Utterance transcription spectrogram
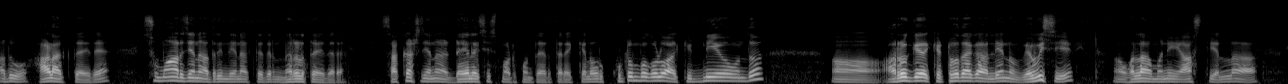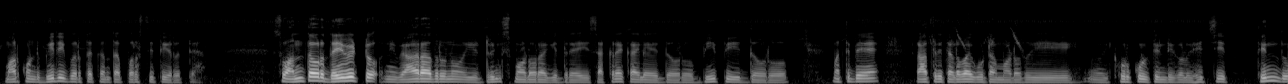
ಅದು ಹಾಳಾಗ್ತಾ ಇದೆ. ಸುಮಾರು ಜನ ಅದರಿಂದ ಏನಾಗ್ತಾ ಇದ್ದಾರೆ ನರಳ್ತಾ ಇದ್ದಾರೆ. ಸಾಕಷ್ಟು ಜನ ಡಯಾಲಿಸಿಸ್ ಮಾಡ್ಕೊತಾ ಇರ್ತಾರೆ. ಕೆಲವರು ಕುಟುಂಬಗಳು ಆ ಕಿಡ್ನಿಯ ಒಂದು ಆ, ಆರೋಗ್ಯ ಕೆಟ್ಟೋದಾಗ ಅಲ್ಲೇನು ವ್ಯವಸಿ ಆ, ಹೊಲ ಮನೆ ಆಸ್ತಿ ಎಲ್ಲ ಮಾರ್ಕೊಂಡು ಬೀದಿಗೆ ಬರ್ತಕ್ಕಂಥ ಪರಿಸ್ಥಿತಿ ಇರುತ್ತೆ. ಸೊ ಅಂಥವ್ರು ದಯವಿಟ್ಟು ನೀವು ಯಾರಾದ್ರೂ ಈ ಡ್ರಿಂಕ್ಸ್ ಮಾಡೋರಾಗಿದ್ದರೆ ಈ ಸಕ್ಕರೆ ಕಾಯಿಲೆ ಇದ್ದವರು ಬಿ ಪಿ ಇದ್ದವರು ಮತ್ತು ಬೇ ರಾತ್ರಿ ತಡವಾಗಿ ಊಟ ಮಾಡೋದು, ಈ ಕುರ್ಕುಲ್ ತಿಂಡಿಗಳು ಹೆಚ್ಚಿ ತಿಂದು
